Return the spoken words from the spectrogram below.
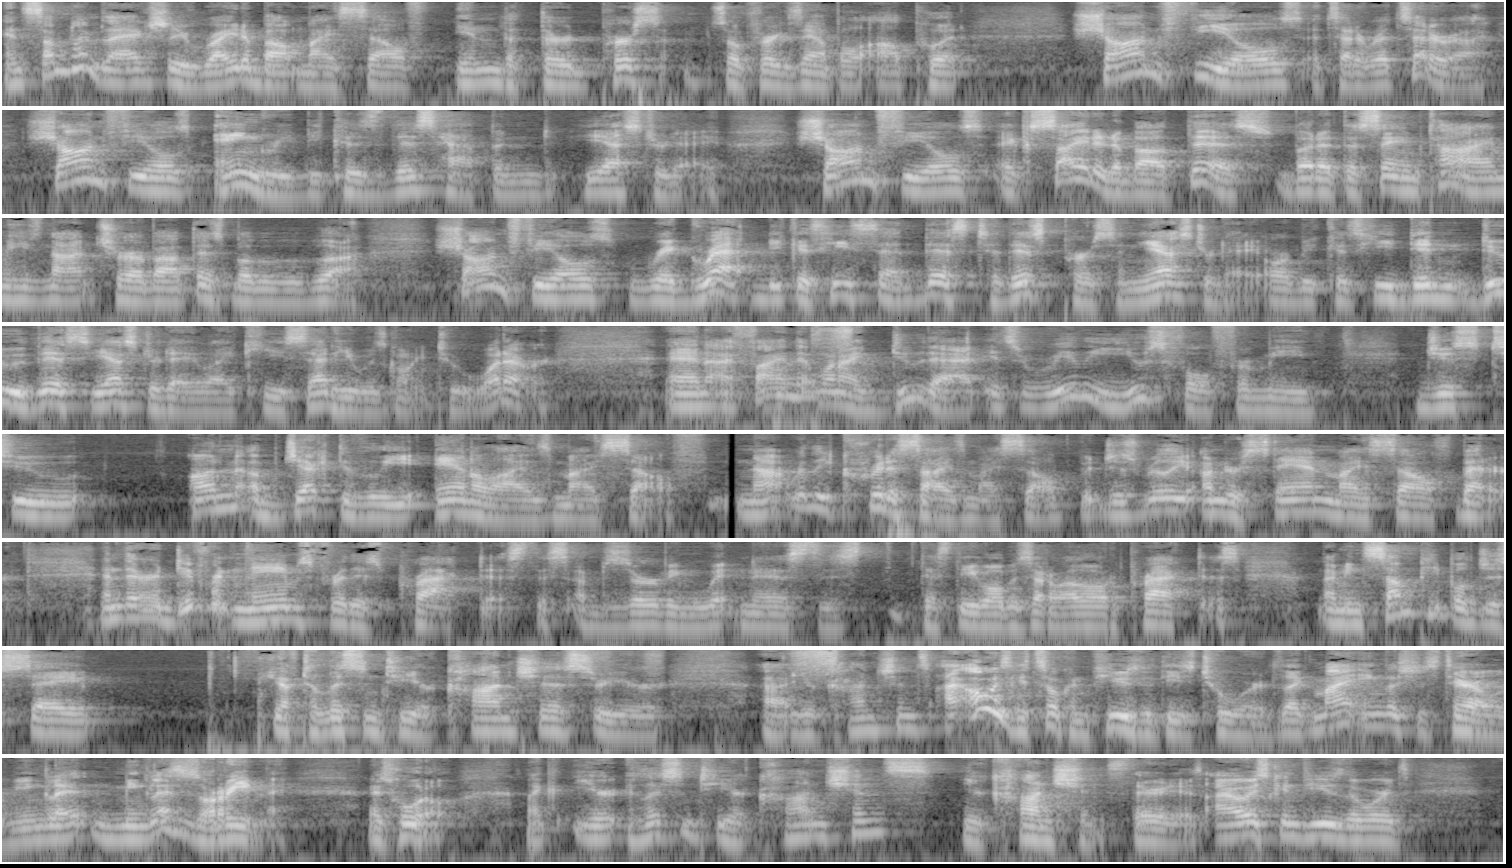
And sometimes I actually write about myself in the third person. So, for example, I'll put Sean feels, etc., etc. Sean feels angry because this happened yesterday. Sean feels excited about this, but at the same time, he's not sure about this, blah, blah, blah, blah. Sean feels regret because he said this to this person yesterday, or because he didn't do this yesterday like he said he was going to, whatever. And I find that when I do that, it's really useful for me just to unobjectively analyze myself, not really criticize myself, but just really understand myself better. And there are different names for this practice, this observing witness, this testigo observador practice. I mean, some people just say you have to listen to your conscious or your uh, your conscience. I always get so confused with these two words. Like my English is terrible. Mi inglés, mi inglés es horrible. Es juro. Like you listen to your conscience, your conscience. There it is. I always confuse the words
